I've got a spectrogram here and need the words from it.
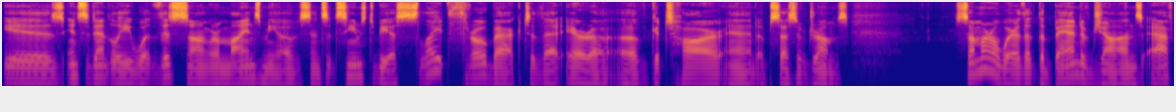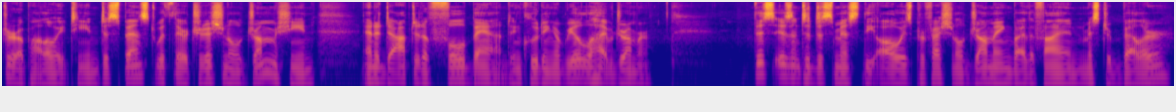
is incidentally what this song reminds me of, since it seems to be a slight throwback to that era of guitar and obsessive drums. Some are aware that the Band of Johns, after Apollo 18, dispensed with their traditional drum machine and adopted a full band, including a real live drummer. This isn't to dismiss the always professional drumming by the fine Mr. Beller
